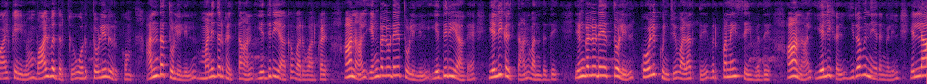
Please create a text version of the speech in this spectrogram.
வாழ்க்கையிலும் வாழ்வதற்கு ஒரு தொழில் இருக்கும். அந்த தொழிலில் மனிதர்கள் தான் எதிரியாக வருவார்கள். ஆனால் எங்களுடைய தொழிலில் எதிரியாக எலிகள் தான் வந்தது. எங்களுடைய தொழில் கோழி குஞ்சு வளர்த்து விற்பனை செய்வது. ஆனால் எலிகள் இரவு நேரங்களில் எல்லா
